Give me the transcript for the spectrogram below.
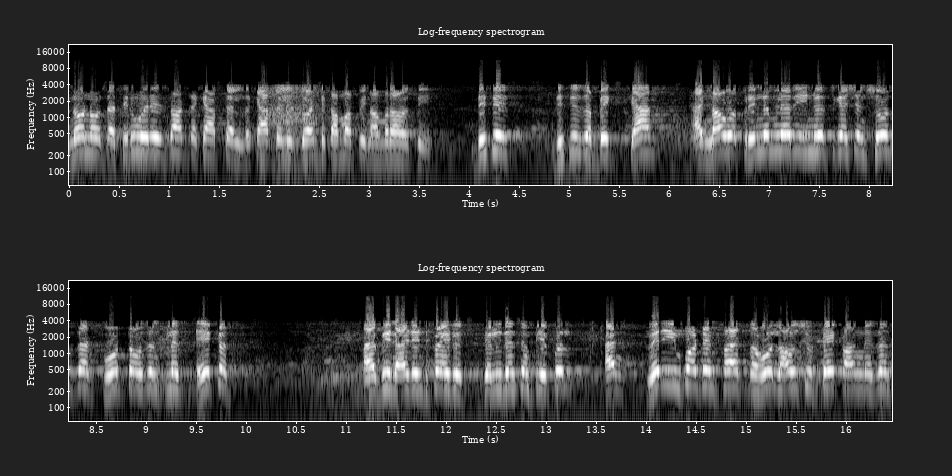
no, no, the Tiruvuru is not the capital, the capital is going to come up in Amravati. This is, this is a big scam, and now a preliminary investigation shows that 4,000 plus acres have been identified with Telugudesam people. And very important fact, the whole house should take cognizance.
